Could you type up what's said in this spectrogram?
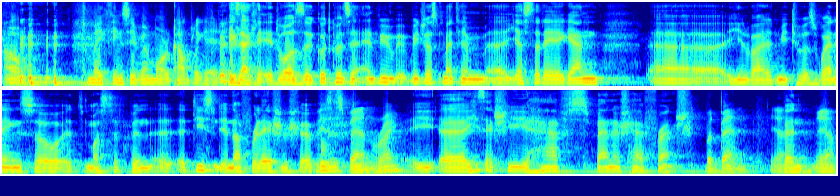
Oh, to make things even more complicated. exactly, it was a good coincidence, and we we just met him uh, yesterday again. Uh, he invited me to his wedding, so it must have been a, a decent enough relationship. This is Ben, right? He, uh, he's actually half Spanish, half French. But Ben, yeah. Ben, yeah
